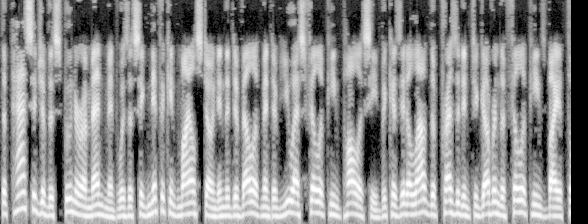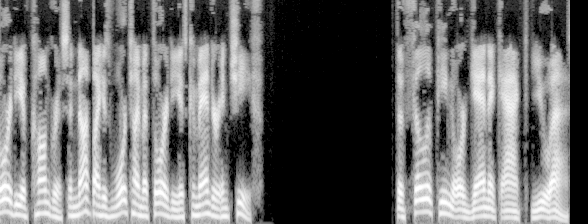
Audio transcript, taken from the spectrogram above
The passage of the Spooner Amendment was a significant milestone in the development of U.S.-Philippine policy because it allowed the President to govern the Philippines by authority of Congress and not by his wartime authority as Commander-in-Chief. The Philippine Organic Act, U.S.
